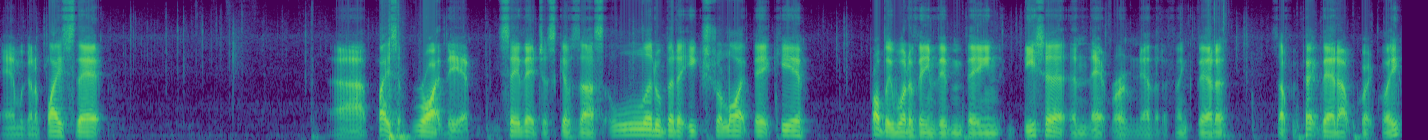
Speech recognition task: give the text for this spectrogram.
and we're going to place that, uh, place it right there. See, that just gives us a little bit of extra light back here. Probably would have even been better in that room now that I think about it. So if we pick that up quickly.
